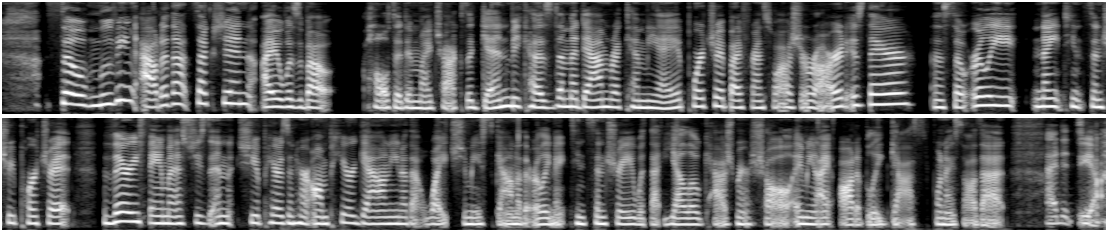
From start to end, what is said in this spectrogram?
so moving out of that section, I was about halted in my tracks again because the Madame Recamier portrait by Francois Gérard is there. And so early 19th century portrait, very famous. She's in she appears in her Empire gown, you know, that white chemise gown of the early 19th century with that yellow cashmere shawl. I mean, I audibly gasped when I saw that. I did too. Yeah,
